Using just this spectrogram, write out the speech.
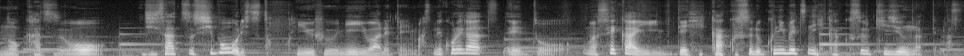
の数を自殺死亡率というふうに言われています。でこれが、えーとまあ、世界で比較する国別に比較する基準になっています。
